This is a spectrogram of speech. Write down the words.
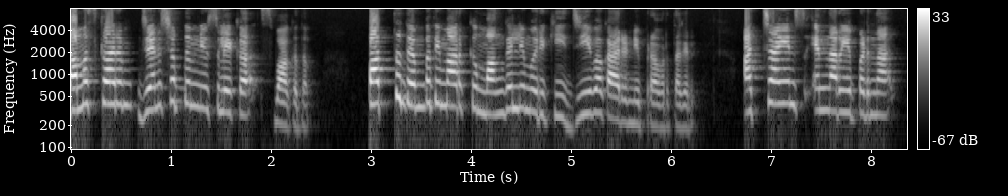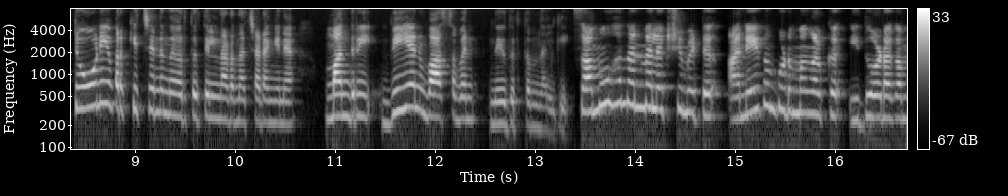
നമസ്കാരം. ജനശബ്ദം ന്യൂസിലേക്ക് സ്വാഗതം. പത്ത് ദമ്പതിമാർക്ക് മംഗല്യമൊരുക്കി ജീവകാരുണ്യ പ്രവർത്തകൻ. അച്ചായൻസ് എന്നറിയപ്പെടുന്ന ടോണി വർക്കിച്ചന്റെ നേതൃത്വത്തിൽ നടന്ന ചടങ്ങിന് മന്ത്രി വി എൻ വാസവൻ നേതൃത്വം നൽകി. സമൂഹ നന്മ ലക്ഷ്യമിട്ട് അനേകം കുടുംബങ്ങൾക്ക് ഇതോടകം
